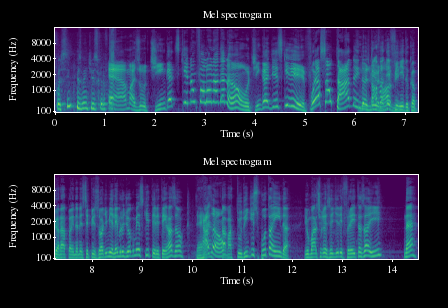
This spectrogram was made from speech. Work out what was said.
Foi simplesmente isso que ele falou. É, mas o Tinga disse que não falou nada, não. O Tinga disse que foi assaltado em Não 2009. Tava definido o campeonato ainda nesse episódio. Me lembro o Diogo Mesquita, ele tem razão. Tem né? razão. Tava tudo em disputa ainda. E o Márcio Rezende de Freitas aí, né?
